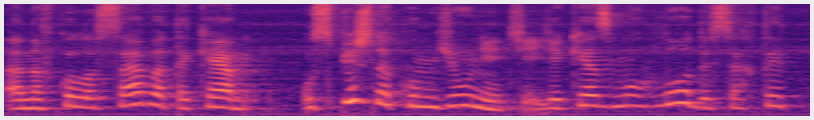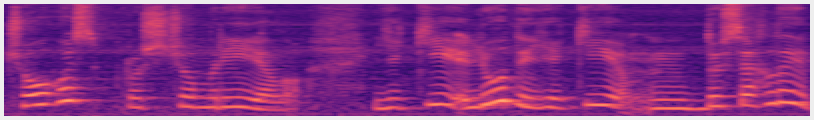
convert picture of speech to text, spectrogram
е, навколо себе таке успішне ком'юніті, яке змогло досягти чогось, про що мріяло. Які люди, які досягли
